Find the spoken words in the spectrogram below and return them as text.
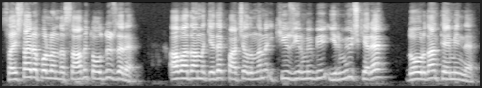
Sayıştay raporlarında sabit olduğu üzere avadanlık yedek parça alımlarını 221 23 kere doğrudan teminle,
